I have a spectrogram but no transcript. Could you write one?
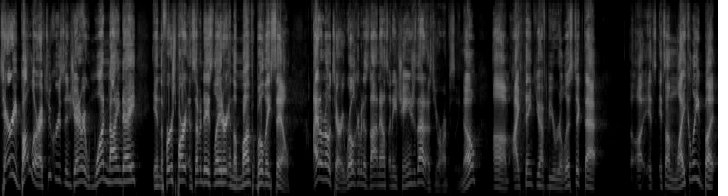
Terry Butler, I have two cruises in January, one nine day in the first part, and seven days later in the month. Will they sail? I don't know, Terry. Royal Caribbean has not announced any change to that, as you obviously know. Um, I think you have to be realistic that uh, it's it's unlikely, but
